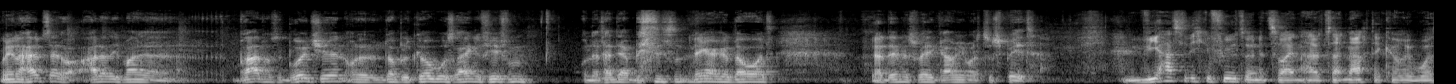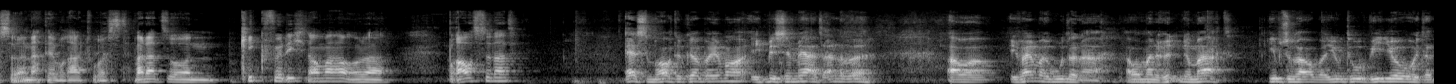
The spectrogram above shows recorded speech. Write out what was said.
Und in der Halbzeit hat er sich mal eine Bratwurst und Brötchen oder einen Doppelkürbis reingepfiffen. Und das hat ja ein bisschen länger gedauert. Ja, dementsprechend kam ich immer zu spät. Wie hast du dich gefühlt so in der zweiten Halbzeit nach der Currywurst oder nach der Bratwurst? War das so ein Kick für dich nochmal oder brauchst du das? Essen braucht der Körper immer, ich ein bisschen mehr als andere. Aber ich war immer gut danach. Aber meine Hütten gemacht. Gibt sogar auch bei YouTube Video, wo ich das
